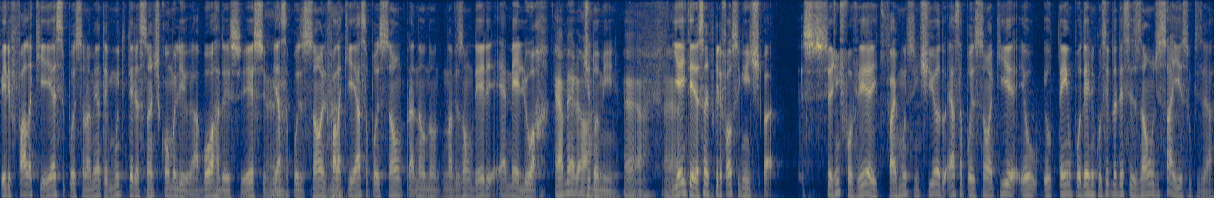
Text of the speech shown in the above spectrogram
ele fala que esse posicionamento é muito interessante como ele aborda esse, esse é. essa posição. Ele é. fala que essa posição, pra, não, não, na visão dele, é a melhor, é a melhor de domínio. É, é. E é interessante porque ele fala o seguinte: se a gente for ver, e faz muito sentido, essa posição aqui, eu, eu tenho o poder, inclusive, da decisão de sair se eu quiser.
